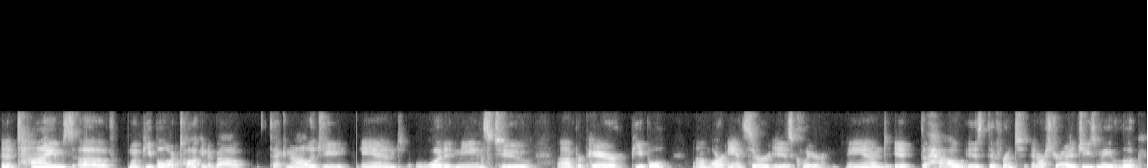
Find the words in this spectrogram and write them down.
in times of when people are talking about technology and what it means to uh, prepare people, um, our answer is clear, and it the how is different, and our strategies may look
